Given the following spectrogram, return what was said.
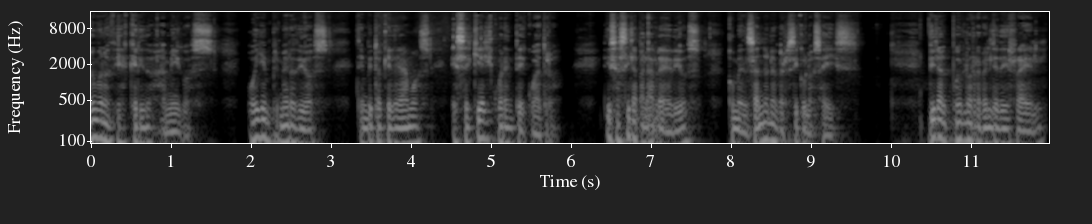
Muy buenos días queridos amigos. Hoy en Primero Dios te invito a que leamos Ezequiel 44. Dice así la palabra de Dios, comenzando en el versículo 6. Dile al pueblo rebelde de Israel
